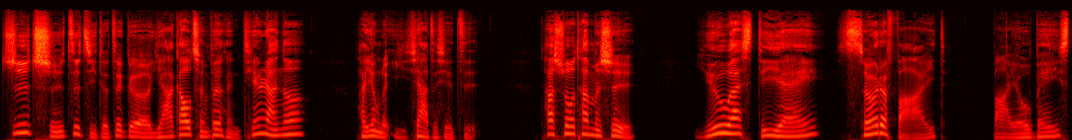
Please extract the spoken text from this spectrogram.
支持自己的这个牙膏成分很天然呢？他用了以下这些字，他说他们是 USDA Certified Bio-based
